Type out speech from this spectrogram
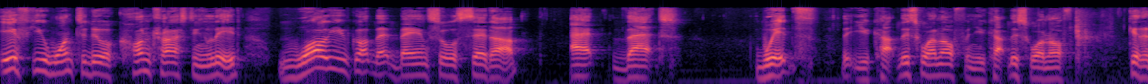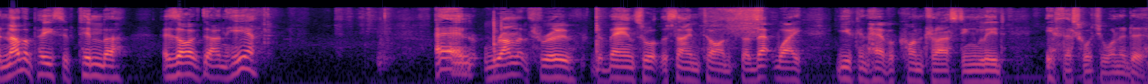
if you want to do a contrasting lid, while you've got that bandsaw set up at that width that you cut this one off and you cut this one off, get another piece of timber as I've done here and run it through the bandsaw at the same time so that way you can have a contrasting lid if that's what you want to do.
